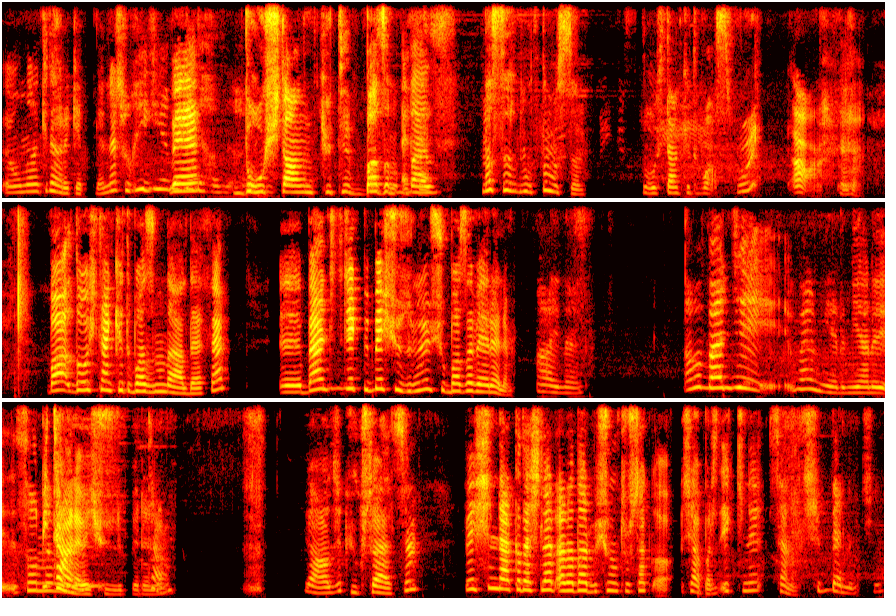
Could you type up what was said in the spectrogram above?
E, onlarınki de hareketlenir. Sukiki'ye Ve de hazır. Doğuştan kötü bazım Efe. Baz. Nasıl mutlu musun? Doğuştan kötü baz. Ba- Doğuştan kötü bazını da aldı Efe. E, bence direkt bir 500'ünü şu baza verelim. Aynen. Ama bence vermeyelim yani. Sonra Bir tane verelim. 500'lük verelim. Tamam. Birazcık yükselsin. Ve şimdi arkadaşlar arada bir şey unutursak e, şey yaparız. İlkini sen aç. Şu ben için.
